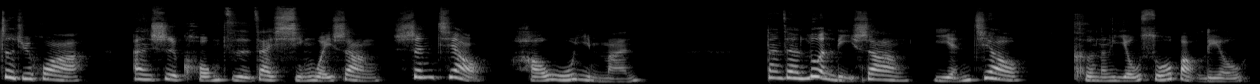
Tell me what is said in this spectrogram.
这句话，暗示孔子在行为上身教毫无隐瞒，但在论理上言教可能有所保留。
